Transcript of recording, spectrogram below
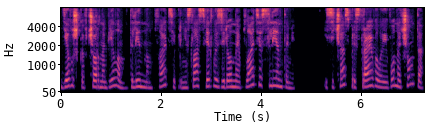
Девушка в черно-белом длинном платье принесла светло-зеленое платье с лентами и сейчас пристраивала его на чем-то,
